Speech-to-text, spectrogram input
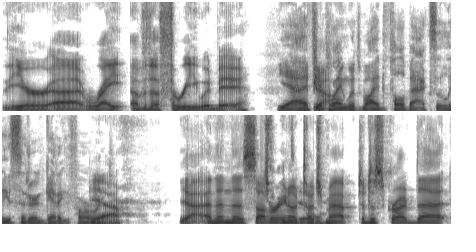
your uh, right of the three would be. Yeah, if you're Yeah. playing with wide fullbacks, at least that are getting forward. Yeah, Yeah, and then the we Savarino touch map to describe that.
